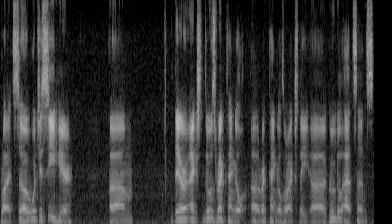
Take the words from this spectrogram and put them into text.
Right. So what you see here, um, they are actually those rectangle uh, rectangles are actually uh, Google AdSense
